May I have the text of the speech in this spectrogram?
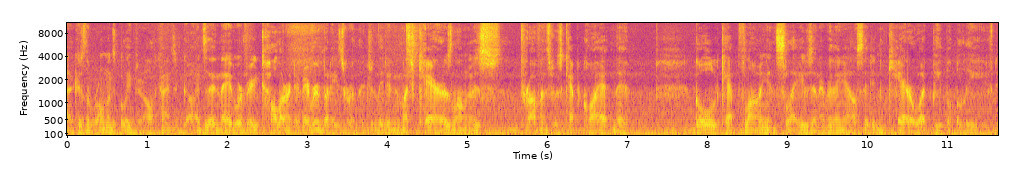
Because uh, the Romans believed in all kinds of gods, and they were very tolerant of everybody's religion. They didn't much care as long as the province was kept quiet and the gold kept flowing and slaves and everything else. They didn't care what people believed.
